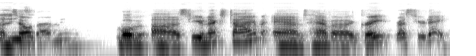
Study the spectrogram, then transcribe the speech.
until then, we'll uh, see you next time and have a great rest of your day.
